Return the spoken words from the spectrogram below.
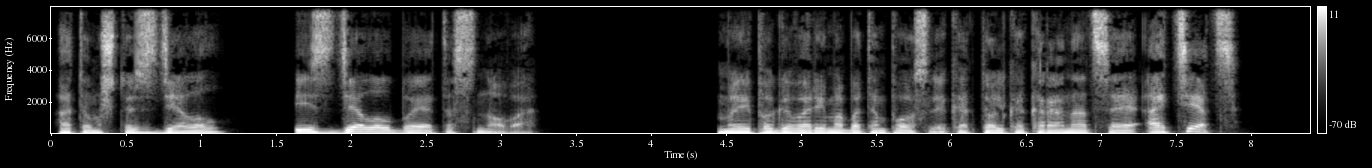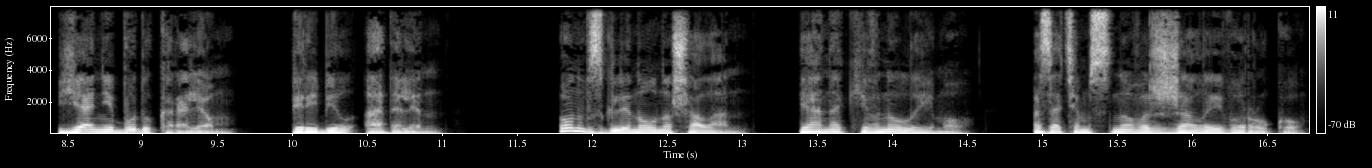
о том, что сделал, и сделал бы это снова. Мы поговорим об этом после, как только коронация «Отец!» «Я не буду королем», — перебил Адалин. Он взглянул на Шалан, и она кивнула ему, а затем снова сжала его руку.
